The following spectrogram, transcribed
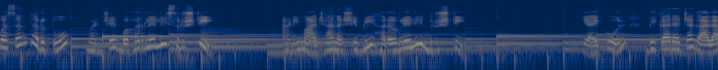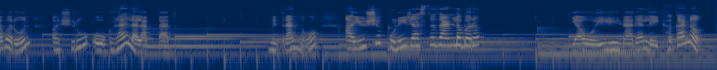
वसंत ऋतू म्हणजे बहरलेली सृष्टी आणि माझ्या नशिबी हरवलेली दृष्टी. हे ऐकून भिकाऱ्याच्या गालावरून अश्रू ओघळायला लागतात. मित्रांनो आयुष्य कुणी जास्त जाणलं बरं? या ओळी लिहिणाऱ्या लेखकानं?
